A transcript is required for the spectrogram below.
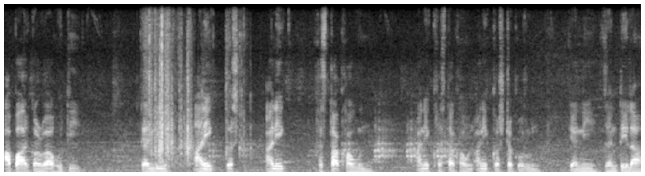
अपार कळवा होती. त्यांनी अनेक कष्ट अनेक खस्ता खाऊन अनेक खस्ता खाऊन अनेक कष्ट करून त्यांनी जनतेला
